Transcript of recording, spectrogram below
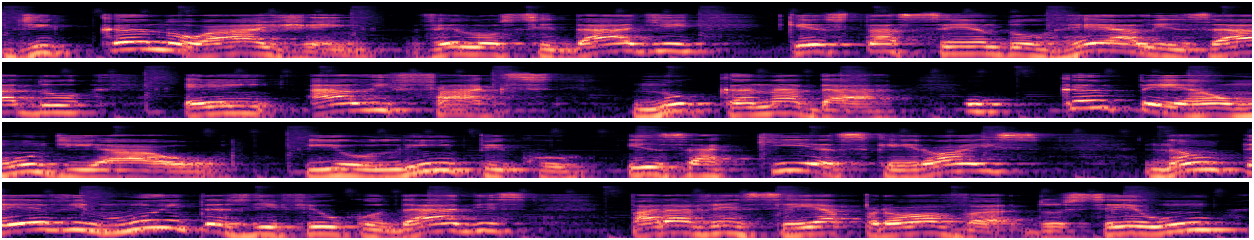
de Canoagem Velocidade que está sendo realizado em Halifax, no Canadá. O campeão mundial e olímpico Isaquias Queiroz não teve muitas dificuldades para vencer a prova do C1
